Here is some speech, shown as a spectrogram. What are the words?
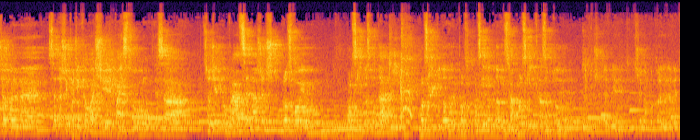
Chciałbym e, serdecznie podziękować e, Państwu za codzienną pracę na rzecz rozwoju polskiej gospodarki, polskiej budowy, pol- polskiego budownictwa, polskiej infrastruktury. Niektórzy pewnie z młodszego pokolenia nawet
